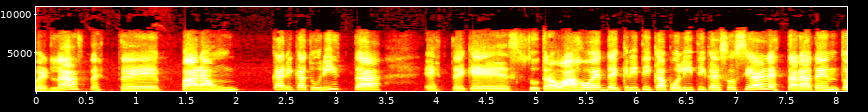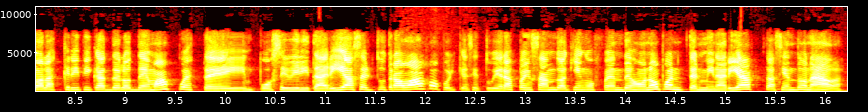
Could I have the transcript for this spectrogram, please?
¿verdad? Este, para un caricaturista este, que su trabajo es de crítica política y social, estar atento a las críticas de los demás, pues te imposibilitaría hacer tu trabajo, porque si estuvieras pensando a quién ofendes o no, pues terminaría haciendo nada.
